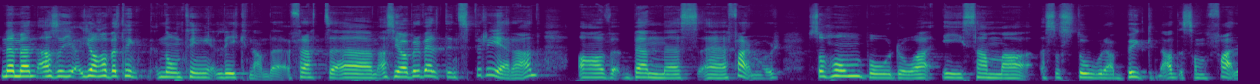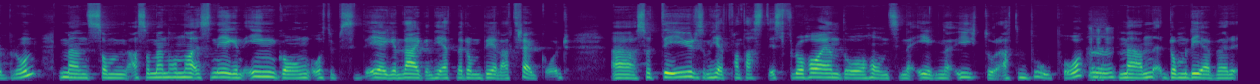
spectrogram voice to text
Nej men alltså jag, jag har väl tänkt någonting liknande för att eh, alltså jag blev väldigt inspirerad av Bennes eh, farmor. Så hon bor då i samma alltså, stora byggnad som farbrorn, men, som, alltså, men hon har sin egen ingång och typ sin egen lägenhet med de delar trädgård. Eh, så det är ju liksom helt fantastiskt för då har ändå hon sina egna ytor att bo på, Mm. men de lever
